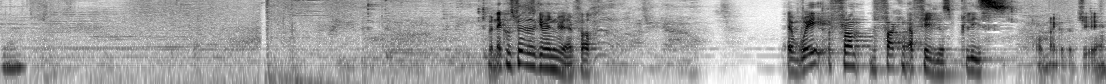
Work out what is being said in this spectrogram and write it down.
Hm. Wenn Echo Splitter gewinnen wir einfach. Away from the fucking Aphelios, please. Oh my god, GA.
